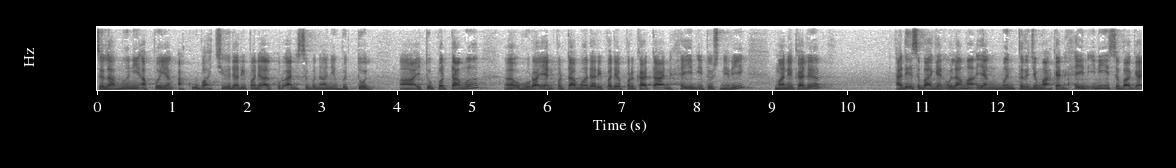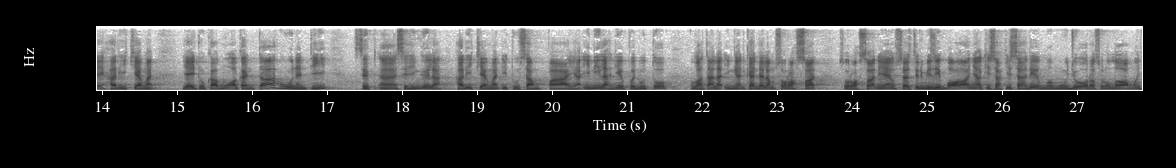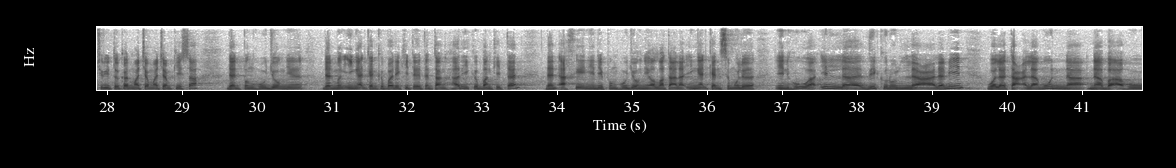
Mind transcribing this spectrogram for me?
selama ni apa yang aku baca daripada al-Quran sebenarnya betul. Ha, itu pertama uh, huraian pertama daripada perkataan hain itu sendiri. Manakala ada sebahagian ulama yang menterjemahkan hain ini sebagai hari kiamat iaitu kamu akan tahu nanti se- uh, sehinggalah hari kiamat itu sampai. Ya inilah dia penutup. Allah Taala ingatkan dalam surah Sad. Surah Sad ni ya Ustaz Tirmizi hmm. banyak kisah-kisah dia memujuk Rasulullah menceritakan macam-macam kisah. Dan penghujungnya dan mengingatkan kepada kita tentang hari kebangkitan. Dan akhirnya di penghujungnya Allah Taala ingatkan semula in huwa illa dzikrul alamin wala ta'lamunna naba'ahu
